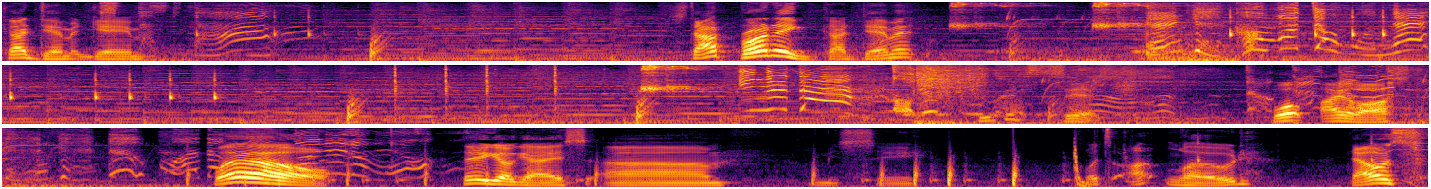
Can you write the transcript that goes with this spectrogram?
God damn it, game. Stop running! God damn it. Stupid bitch. Well, I lost. Well, there you go, guys. Um, let me see. Let's unload. That was,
